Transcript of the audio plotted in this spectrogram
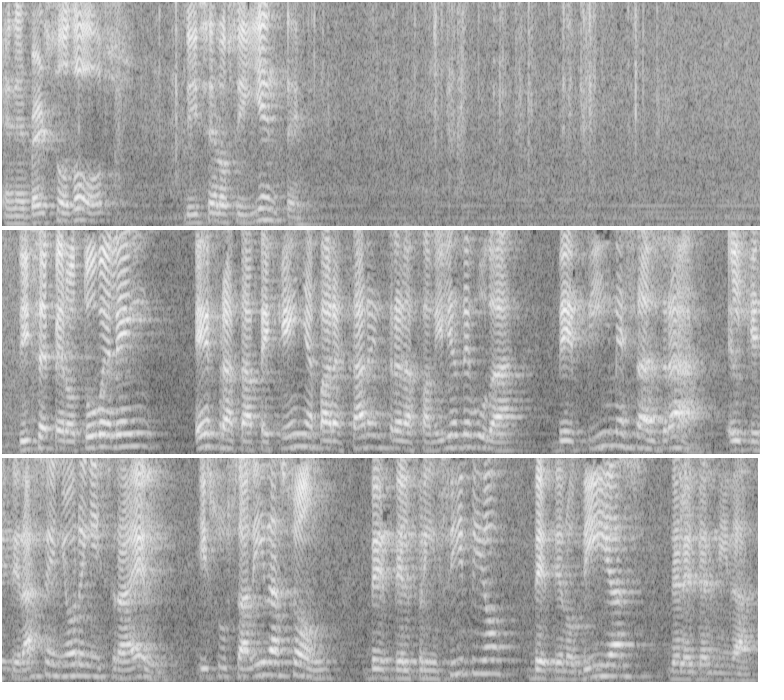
en el verso 2 dice lo siguiente. Dice, pero tú Belén, Éfrata, pequeña para estar entre las familias de Judá, de ti me saldrá el que será Señor en Israel, y sus salidas son desde el principio, desde los días de la eternidad.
